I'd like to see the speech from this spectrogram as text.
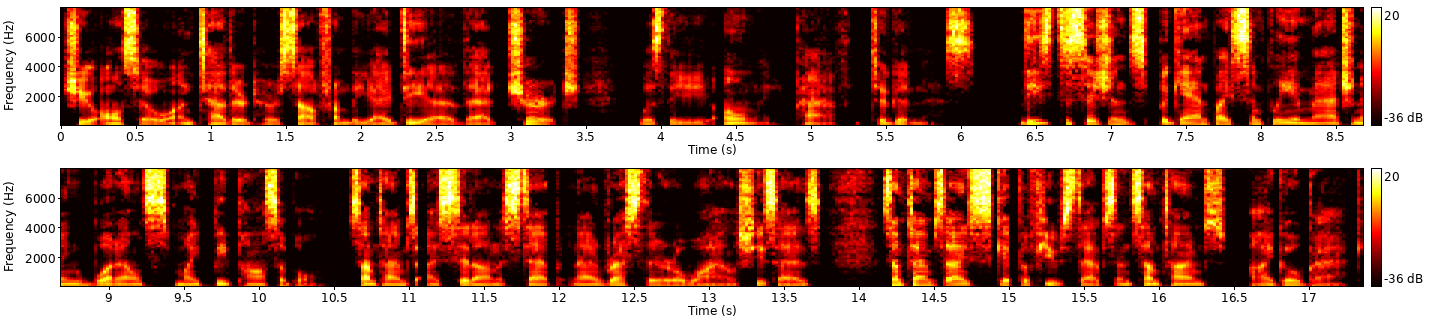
She also untethered herself from the idea that church was the only path to goodness. These decisions began by simply imagining what else might be possible. Sometimes I sit on a step and I rest there a while, she says. Sometimes I skip a few steps and sometimes I go back.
